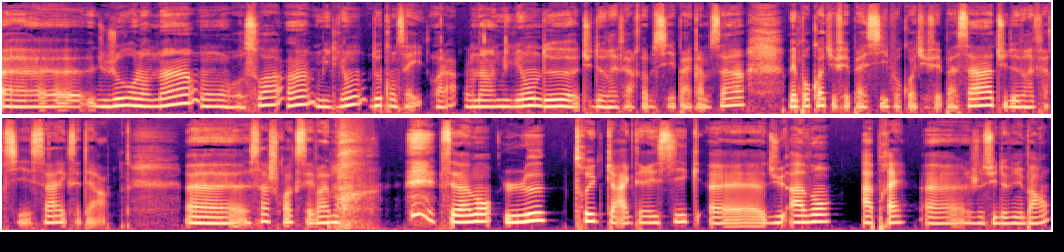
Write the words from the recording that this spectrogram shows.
euh, du jour au lendemain, on reçoit un million de conseils. Voilà, on a un million de tu devrais faire comme ci et pas comme ça, mais pourquoi tu fais pas ci, pourquoi tu fais pas ça, tu devrais faire ci et ça, etc. ça, je crois que c'est vraiment, c'est vraiment le truc caractéristique du avant après euh, je suis devenue parent.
